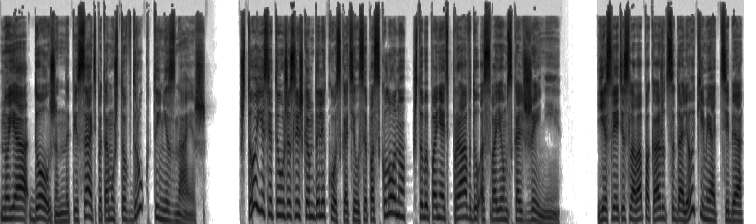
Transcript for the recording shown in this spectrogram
Но я должен написать, потому что вдруг ты не знаешь. Что, если ты уже слишком далеко скатился по склону, чтобы понять правду о своем скольжении? Если эти слова покажутся далекими от тебя,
